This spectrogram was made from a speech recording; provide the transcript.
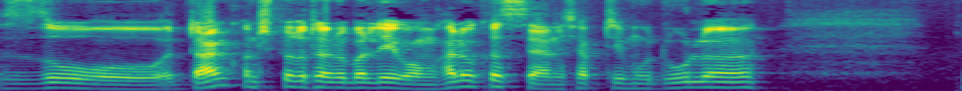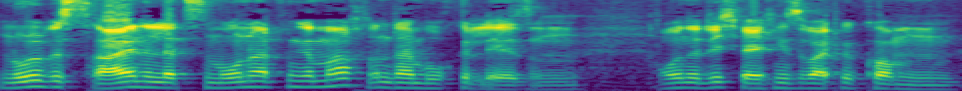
so, Dank und spirituelle Überlegungen. Hallo Christian, ich habe die Module 0 bis 3 in den letzten Monaten gemacht und dein Buch gelesen. Ohne dich wäre ich nie so weit gekommen.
